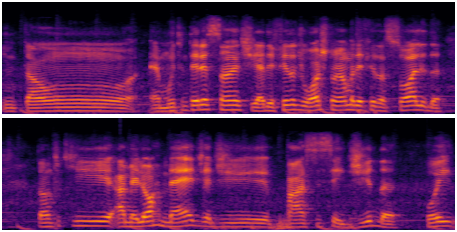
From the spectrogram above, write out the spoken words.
Então é muito interessante. E a defesa de Washington é uma defesa sólida, tanto que a melhor média de passe cedida foi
